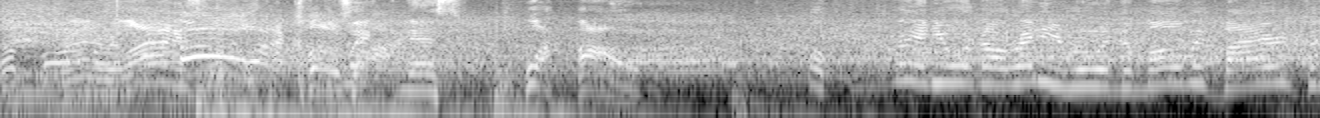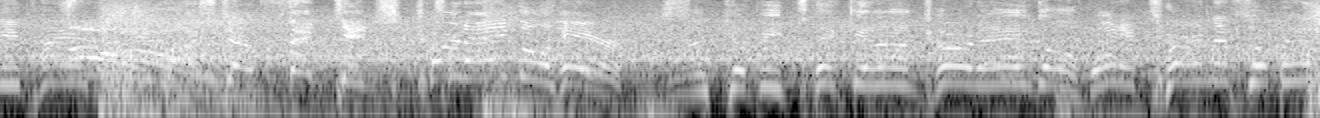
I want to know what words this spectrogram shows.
The Trying to rely on his Oh, what a clothesline. Quickness. Wow. Oh, Randy Orton already ruined the moment, Byron, for the entire oh, Buster vintage Kurt Angle here. Time could be ticking on Kurt Angle. What a turn this will be. on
